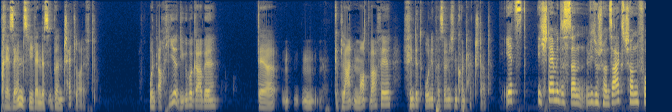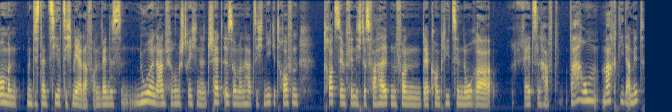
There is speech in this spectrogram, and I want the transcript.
Präsenz, wie wenn das über einen Chat läuft. Und auch hier die Übergabe der geplanten Mordwaffe findet ohne persönlichen Kontakt statt. Jetzt, ich stelle mir das dann, wie du schon sagst, schon vor, man, man distanziert sich mehr davon. Wenn das nur in Anführungsstrichen ein Chat ist und man hat sich nie getroffen, trotzdem finde ich das Verhalten von der Komplizin Nora rätselhaft. Warum macht die da mit?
